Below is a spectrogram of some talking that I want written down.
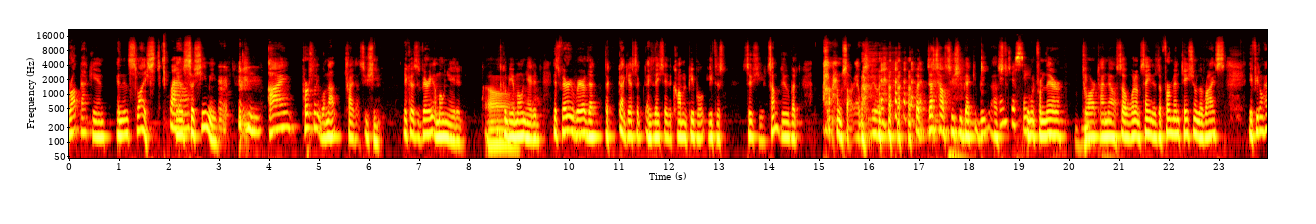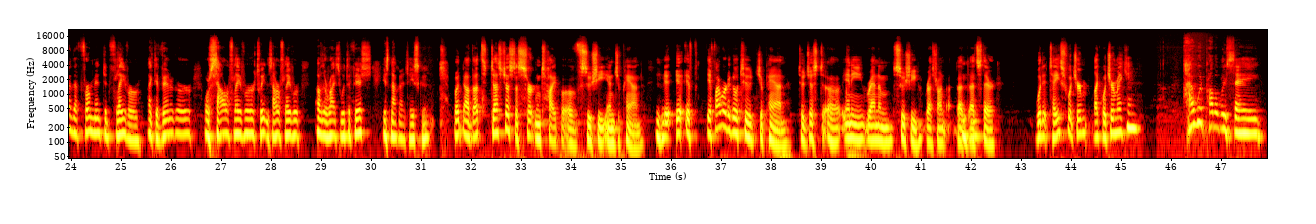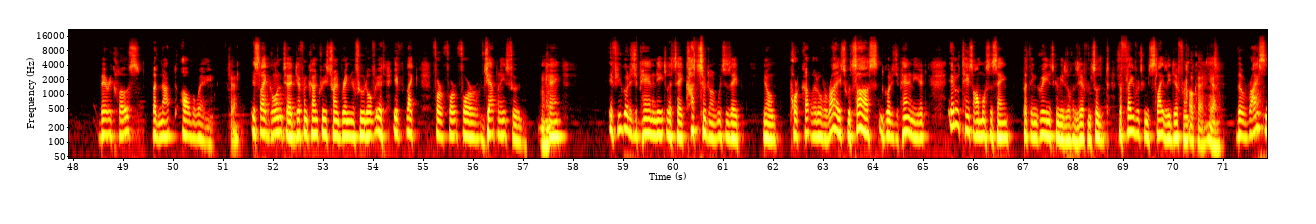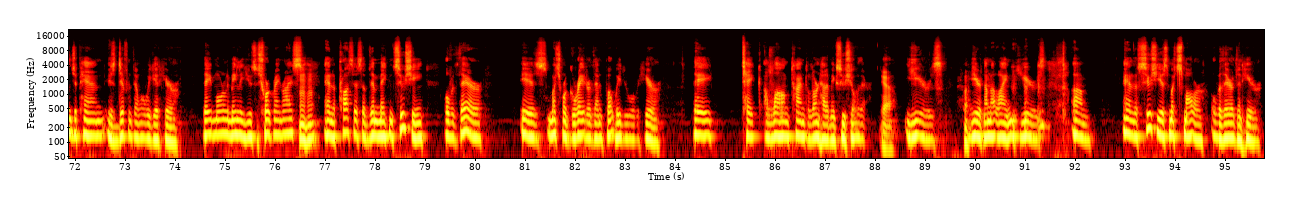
brought back in, and then sliced Wow. as sashimi. I personally will not try that sushi because it's very ammoniated. Oh, It's going to be ammoniated. It's very rare that the I guess the, they say the common people eat this sushi. Some do, but I'm sorry, I wouldn't do it. but that's how sushi be, be, uh, Interesting. went from there to our time now. So what I'm saying is the fermentation of the rice. If you don't have that fermented flavor, like the vinegar or sour flavor, sweet and sour flavor of the rice with the fish, it's not going to taste good. But now that's that's just a certain type of sushi in Japan. Mm-hmm. I- If if I were to go to Japan to just uh, any random sushi restaurant that, mm-hmm. that's there, would it taste what you're like what you're making? I would probably say very close, but not all the way. Okay. It's like going to different countries trying to bring their food over. If, if like for for for Japanese food, mm-hmm. okay. If you go to Japan and eat, let's say katsudon, which is a, you know, pork cutlet over rice with sauce, and go to Japan and eat it, it'll taste almost the same, but the ingredients can be a little bit different. So the flavor is going to be slightly different Okay. Yeah. the rice in Japan is different than what we get here. They more mainly use the short grain rice, mm-hmm. and the process of them making sushi over there is much more greater than what we do over here. They take a long time to learn how to make sushi over there. Yeah. Years, years. And I'm not lying, years. Um, and the sushi is much smaller over there than here.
